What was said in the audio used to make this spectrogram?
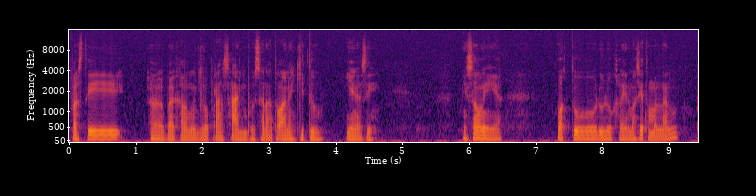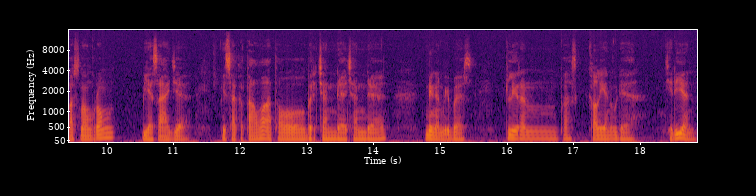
pasti uh, bakal muncul perasaan bosan atau aneh gitu. Iya gak sih? Misal nih ya waktu dulu kalian masih temenan pas nongkrong biasa aja. Bisa ketawa atau bercanda-canda dengan bebas. Giliran pas kalian udah jadian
